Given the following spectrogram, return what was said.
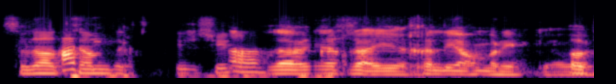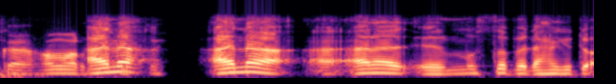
سداد كان بدك تحكي شيء؟ آه. لا يرجع يخلي عمر يحكي أول. أوكي عمر أنا- بدك أنا أنا مصطفى اللي حكيته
